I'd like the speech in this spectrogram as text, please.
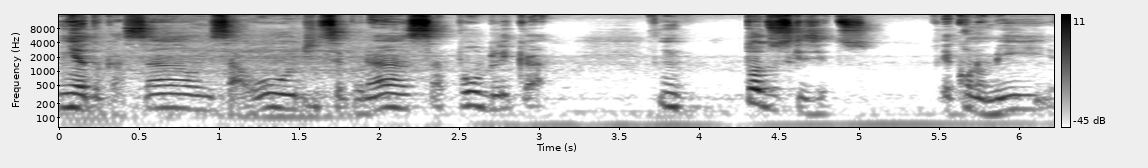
em educação, em saúde, em segurança pública, em todos os quesitos. Economia.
